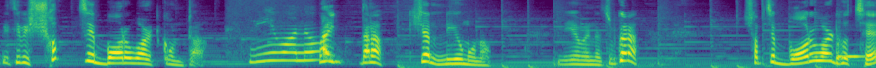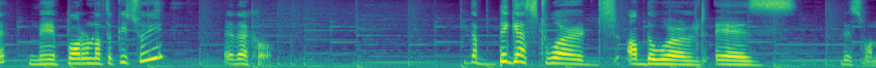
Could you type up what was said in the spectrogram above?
পৃথিবীর সবচেয়ে বড় ওয়ার্ড কোনটা Nimono, ভাই দাঁড়া কিসের নিয়মনো? নিয়মে না চুপ করা। সবচেয়ে বড় ওয়ার্ড হচ্ছে মেয়ে পড়ো না তো কিছুই এ দেখো। The biggest word of the world is this one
